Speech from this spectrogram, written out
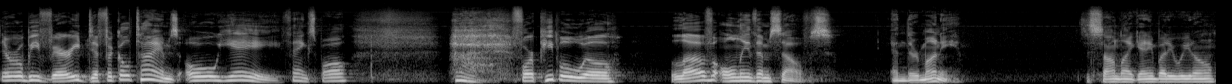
There will be very difficult times. Oh, yay. Thanks, Paul. For people will love only themselves and their money. Does this sound like anybody we know?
